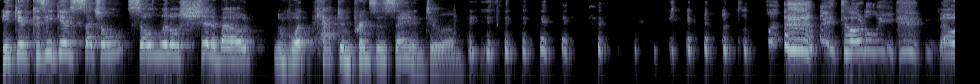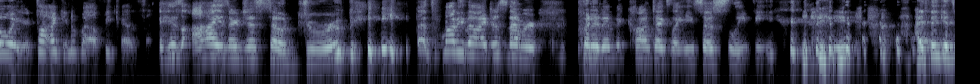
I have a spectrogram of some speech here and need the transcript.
He give because he gives such a so little shit about what Captain Prince is saying to him. I totally know what you're talking about because his eyes are just so droopy. That's funny though. I just never put it into context like he's so sleepy. I think it's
